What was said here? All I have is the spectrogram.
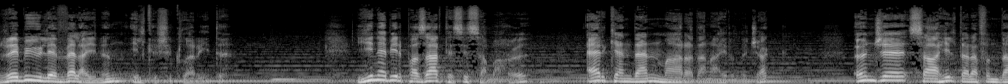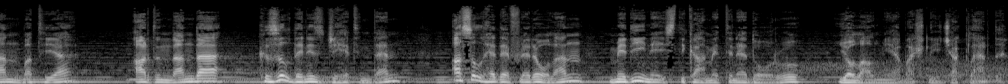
Rebü'l-Evvel ayının ilk ışıklarıydı. Yine bir pazartesi sabahı erkenden mağaradan ayrılacak, önce sahil tarafından batıya, ardından da Kızıldeniz cihetinden asıl hedefleri olan Medine istikametine doğru yol almaya başlayacaklardı.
